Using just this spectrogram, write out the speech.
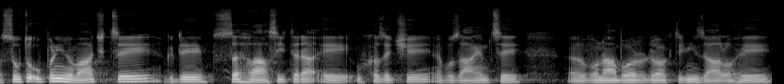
Jsou to úplní nováčci, kdy se hlásí teda i uchazeči nebo zájemci o nábor do aktivní zálohy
